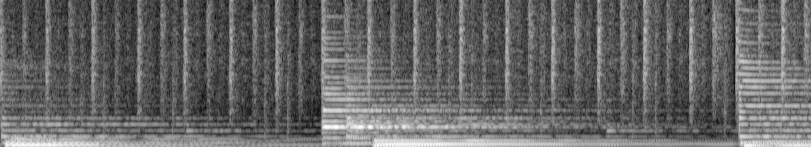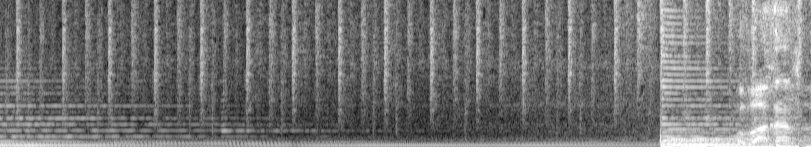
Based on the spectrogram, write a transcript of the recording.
O barranco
